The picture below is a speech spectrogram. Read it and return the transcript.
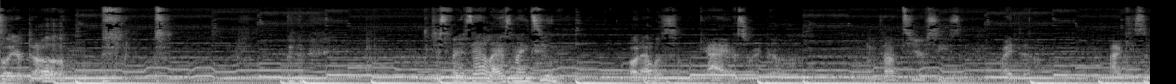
Duh. Just finished that last night too. Oh, that was some gas right there. Top tier season, right there. I kiss it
